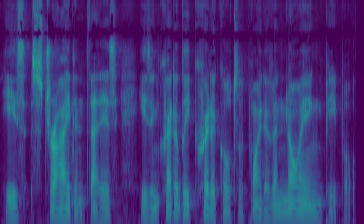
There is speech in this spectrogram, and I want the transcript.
he's strident. That is, he's incredibly critical to the point of annoying people.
